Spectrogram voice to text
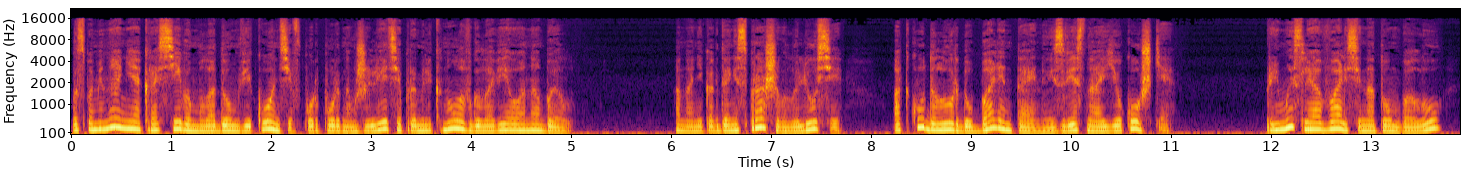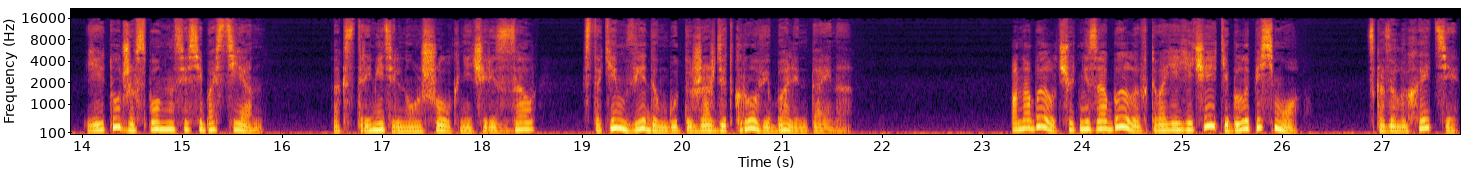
Воспоминание о красивом молодом Виконте в пурпурном жилете промелькнуло в голове у Аннабелл. Она никогда не спрашивала Люси, откуда лорду Балентайну известно о ее кошке. При мысли о вальсе на том балу Ей тут же вспомнился Себастьян. Так стремительно он шел к ней через зал, с таким видом, будто жаждет крови Балентайна. «Аннабелл, чуть не забыла, в твоей ячейке было письмо», — сказала Хэтти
